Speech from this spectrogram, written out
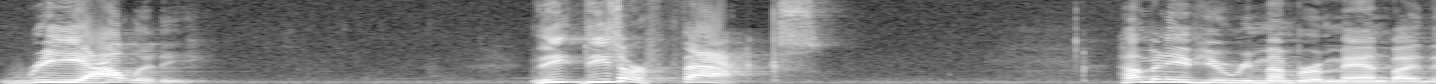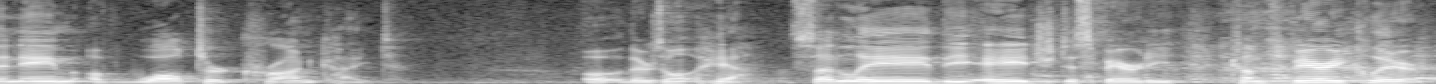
reality. These are facts. How many of you remember a man by the name of Walter Cronkite? Oh, there's only, yeah, suddenly the age disparity comes very clear.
